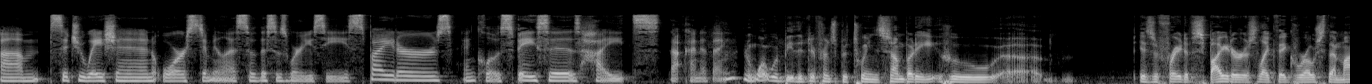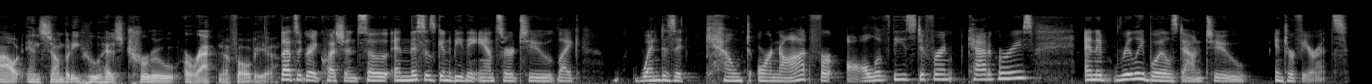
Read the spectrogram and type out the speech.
um, situation or stimulus. So this is where you see spiders, enclosed spaces, heights, that kind of thing. And what would be the difference between somebody who uh, is afraid of spiders like they gross them out and somebody who has true arachnophobia? That's a great question. So, and this is going to be the answer to like, when does it count or not for all of these different categories? And it really boils down to interference.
